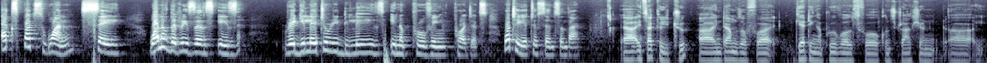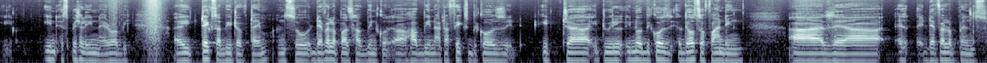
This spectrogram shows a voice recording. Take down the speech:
experts, one, say one of the reasons is regulatory delays in approving projects. What are your two cents on that? Uh, it's actually true uh, in terms of uh, getting approvals for construction, uh, in, especially in Nairobi, uh, it takes a bit of time, and so developers have been uh, have been at a fix because it it, uh, it will you know because they're also funding uh, their uh, developments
